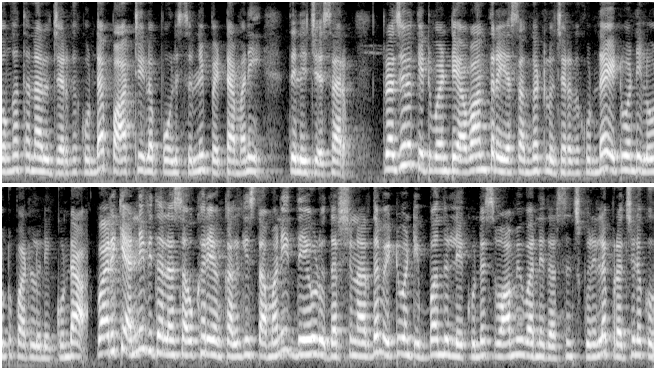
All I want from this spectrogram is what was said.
దొంగతనాలు జరగకుండా పార్టీల పోలీసుల్ని పెట్టామని తెలియజేశారు. ప్రజలకు ఎటువంటి అవాంతరయ సంఘటనలు జరగకుండా ఎటువంటి లోటుపాట్లు లేకుండా వారికి అన్ని విధాల సౌకర్యం కలిగిస్తామని దేవుడు దర్శనార్థం ఎటువంటి ఇబ్బందులు లేకుండా స్వామివారిని దర్శించుకునేలా ప్రజలకు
